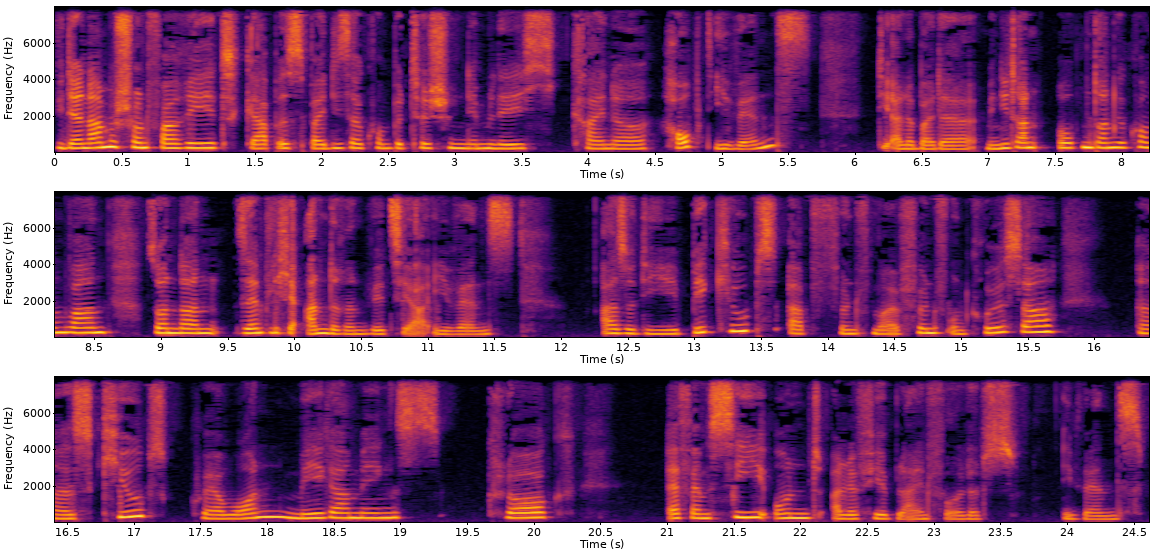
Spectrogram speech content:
Wie der Name schon verrät, gab es bei dieser Competition nämlich keine Hauptevents, die alle bei der Mini Open dran gekommen waren, sondern sämtliche anderen WCA-Events. Also die Big Cubes ab 5x5 und größer, äh, Cubes, Square One, Megaminx, Clock, FMC und alle vier Blindfolded Events.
